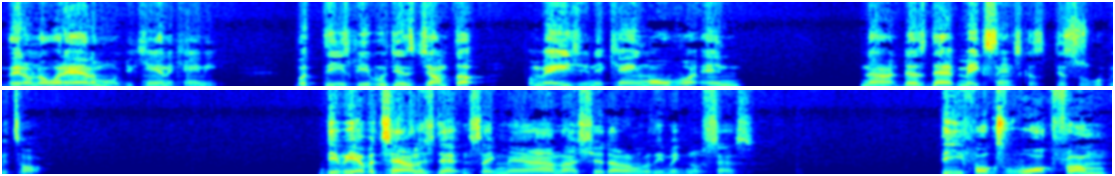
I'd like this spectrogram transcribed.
They don't know what animal you can or can't eat. But these people just jumped up from Asia and they came over. And now, does that make sense? Because this is what we talk. Did we ever challenge that and say, man, I'm not sure that don't really make no sense? These folks walk from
